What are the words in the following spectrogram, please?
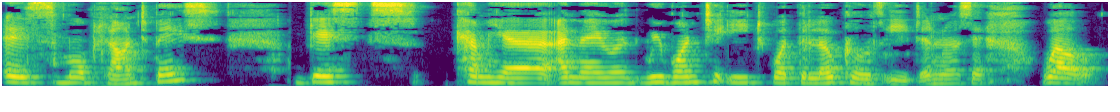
is more plant based. Guests come here and they we want to eat what the locals eat, and I say, well.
